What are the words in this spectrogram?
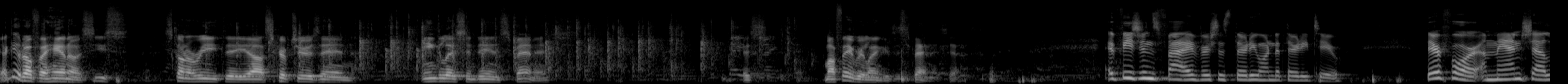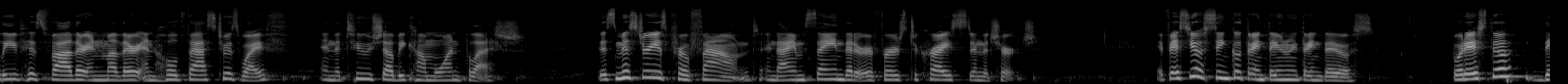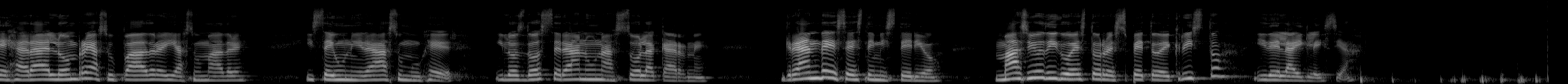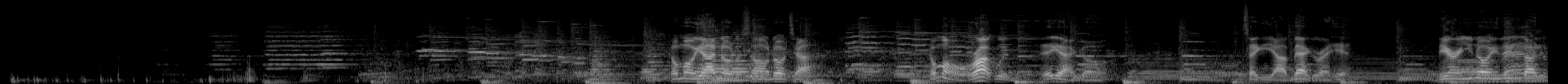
Yeah, give it up for Hannah. She's, she's going to read the uh, scriptures in English and then Spanish. It's, my favorite language is Spanish, yes. Ephesians 5, verses 31 to 32. Therefore, a man shall leave his father and mother and hold fast to his wife, and the two shall become one flesh. This mystery is profound, and I am saying that it refers to Christ and the church. Efesios 5, 31 y 32. Por esto dejará el hombre a su padre y a su madre, y se unirá a su mujer, y los dos serán una sola carne. Grande es este misterio, mas yo digo esto respeto de Cristo y de la iglesia. Come on, y'all know the song, don't y'all? Come on, rock with me. There y'all go. Taking y'all back right here. Darren, you know anything about it?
